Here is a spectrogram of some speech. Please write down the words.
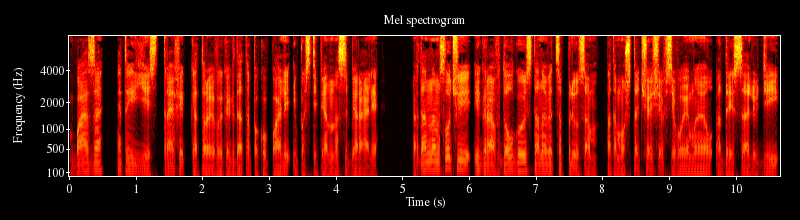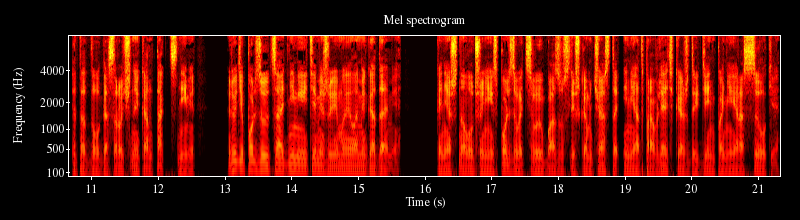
База — это и есть трафик, который вы когда-то покупали и постепенно собирали. В данном случае игра в долгую становится плюсом, потому что чаще всего email-адреса людей — это долгосрочный контакт с ними. Люди пользуются одними и теми же имейлами годами. Конечно, лучше не использовать свою базу слишком часто и не отправлять каждый день по ней рассылки.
